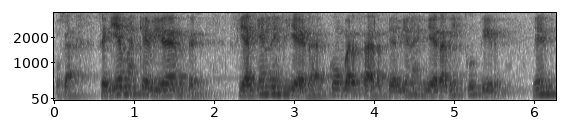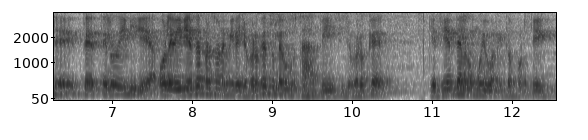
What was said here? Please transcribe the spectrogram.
O sea, sería más que evidente si alguien les viera conversar, si alguien les viera discutir, te, te, lo diría. O le diría a esa persona, mire, yo creo que tú le gustas a y yo creo que, que siente algo muy bonito por ti.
